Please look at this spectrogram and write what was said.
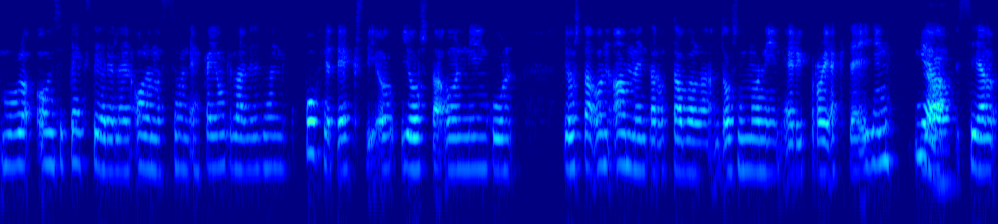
mulla on se teksti edelleen olemassa, se on ehkä jonkinlainen niin kuin pohjateksti, jo- josta on, niin kuin, josta on ammentanut tavallaan tosi moniin eri projekteihin. Ja Joo. siellä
